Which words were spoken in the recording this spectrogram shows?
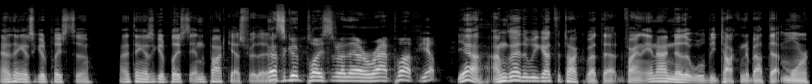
And I think that's a good place to I think that's a good place to end the podcast for that. That's a good place to there wrap up. Yep. Yeah, I'm glad that we got to talk about that finally, and I know that we'll be talking about that more.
